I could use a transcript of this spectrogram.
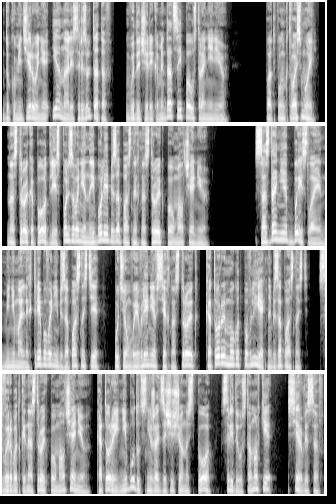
документирование и анализ результатов, выдача рекомендаций по устранению. Подпункт 8. Настройка ПО для использования наиболее безопасных настроек по умолчанию. Создание бейслайн минимальных требований безопасности путем выявления всех настроек, которые могут повлиять на безопасность, с выработкой настроек по умолчанию, которые не будут снижать защищенность ПО, среды установки, сервисов.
